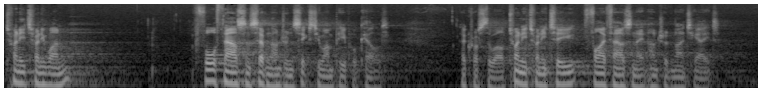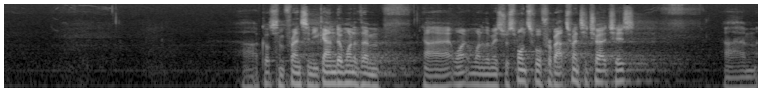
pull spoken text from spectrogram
2021, 4,761 people killed across the world. 2022, 5,898. Uh, I've got some friends in Uganda. One of them, uh, one, one, of them is responsible for about 20 churches. Um,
